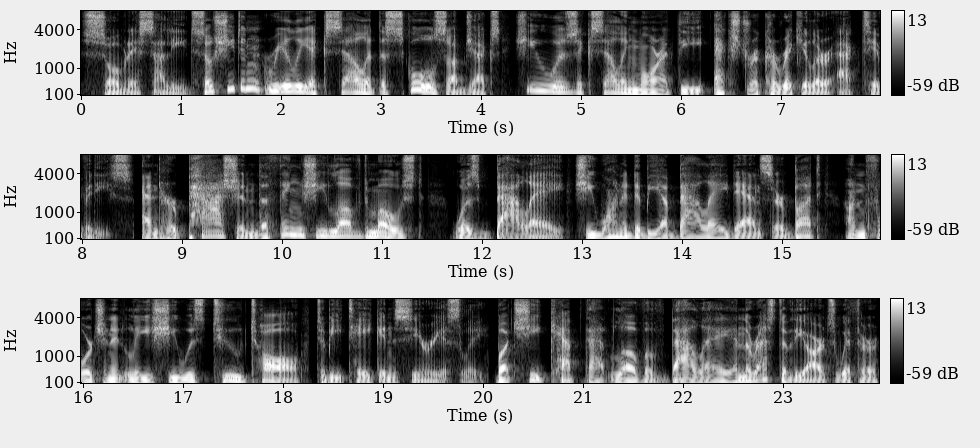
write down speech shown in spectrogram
sobresalir. So she didn't really excel at the school subjects. She was excelling more at the extracurricular activities. And her passion, the thing she loved most, was ballet. She wanted to be a ballet dancer, but Unfortunately, she was too tall to be taken seriously. But she kept that love of ballet and the rest of the arts with her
